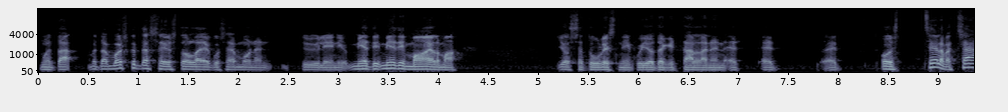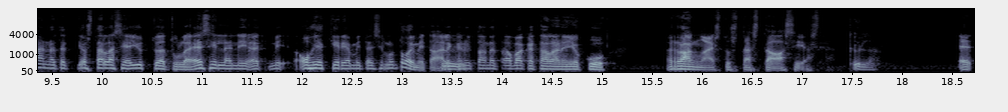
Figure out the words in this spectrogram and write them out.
Mutta, mutta voisiko tässä just olla joku semmoinen tyyli, niin mieti, mieti maailma, jossa tulisi niin kuin jotenkin tällainen, että et, et olisi selvät säännöt, että jos tällaisia juttuja tulee esille, niin et, ohjekirja, miten silloin toimitaan. Eli Mm. nyt annetaan vaikka tällainen joku rangaistus tästä asiasta. Kyllä. Et,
